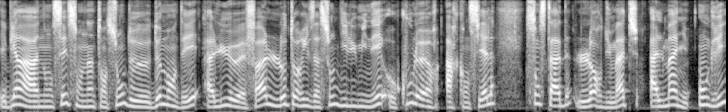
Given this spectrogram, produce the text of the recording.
eh a annoncé son intention de demander à l'UEFA l'autorisation d'illuminer aux couleurs arc-en-ciel son stade lors du match Allemagne-Hongrie.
